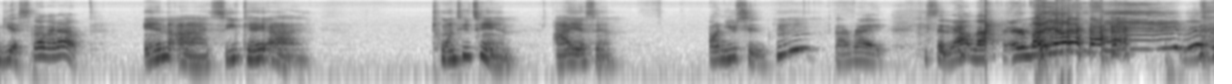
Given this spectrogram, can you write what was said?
yeah, spell that out. N I C K I 2010 ISM. On YouTube. Mm-hmm. All right. You said it out loud for everybody else to see.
